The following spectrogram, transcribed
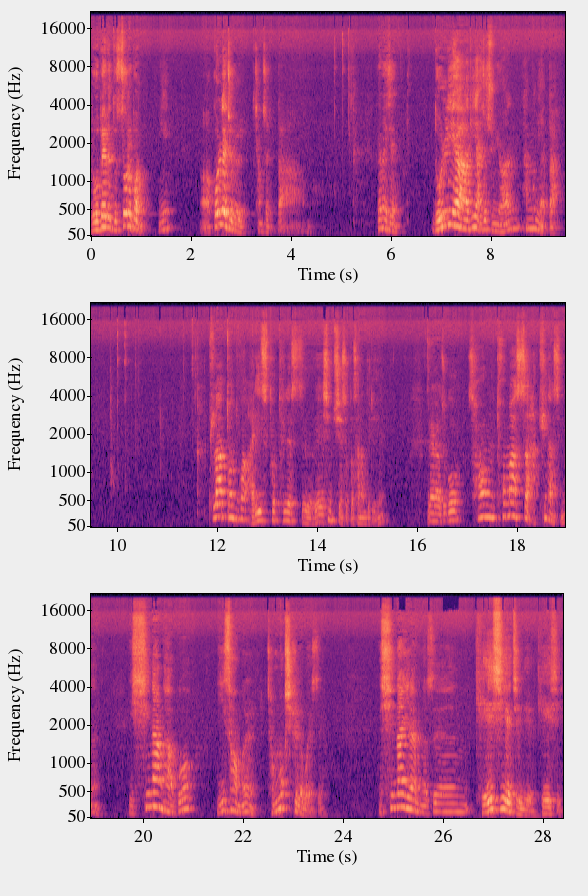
로베르트 소르본이 어, 꼴레주를 창설했다. 그다음에 이제 논리학이 아주 중요한 학문이었다. 플라톤과 아리스토텔레스에 심취했었다 사람들이. 그래가지고 성 토마스 아퀴나스는 이 신앙하고 이성을 접목시키려고 했어요. 신앙이라는 것은 계시의 진리예요. 계시.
